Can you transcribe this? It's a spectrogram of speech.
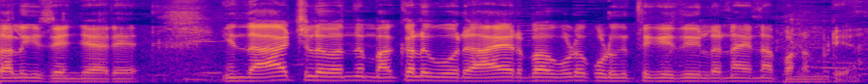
சலுகை செஞ்சார். இந்த ஆட்சியில் வந்து மக்களுக்கு ஒரு ஆயிரம் ரூபாய் கூட கொடுக்கறதுக்கு இது இல்லைன்னா என்ன பண்ண முடியும்?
